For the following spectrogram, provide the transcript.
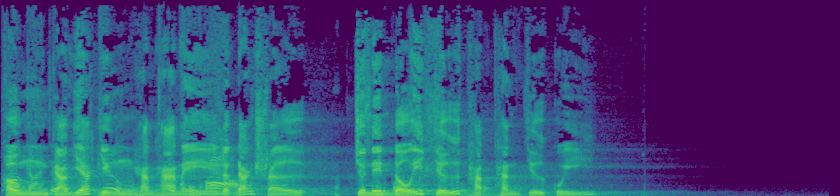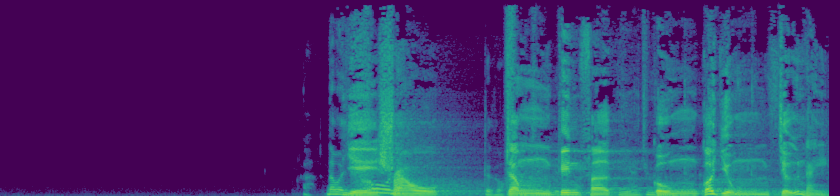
Ông cảm giác những hành hạ này rất đáng sợ cho nên đổi chữ thạch thành chữ quỷ. Về sau trong kinh phật cũng có dùng chữ này.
